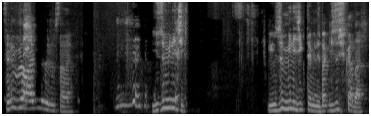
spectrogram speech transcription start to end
Senin bu halini de dedim sana. Yüzü minicik. Yüzü minicik de minicik. Bak yüzü şu kadar.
